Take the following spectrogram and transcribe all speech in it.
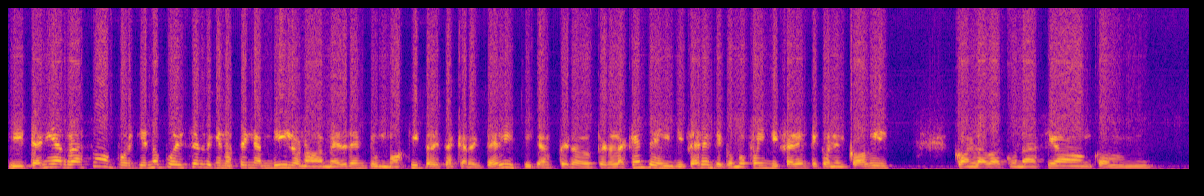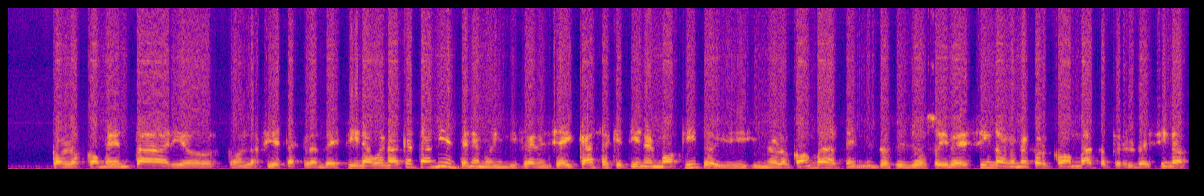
Y tenía razón, porque no puede ser de que nos tengan vilo, nos amedrente un mosquito de estas características, pero, pero la gente es indiferente, como fue indiferente con el COVID, con la vacunación, con, con los comentarios, con las fiestas clandestinas. Bueno, acá también tenemos indiferencia. Hay casas que tienen mosquitos y, no lo combaten. Entonces yo soy vecino, a lo mejor combato, pero el vecino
